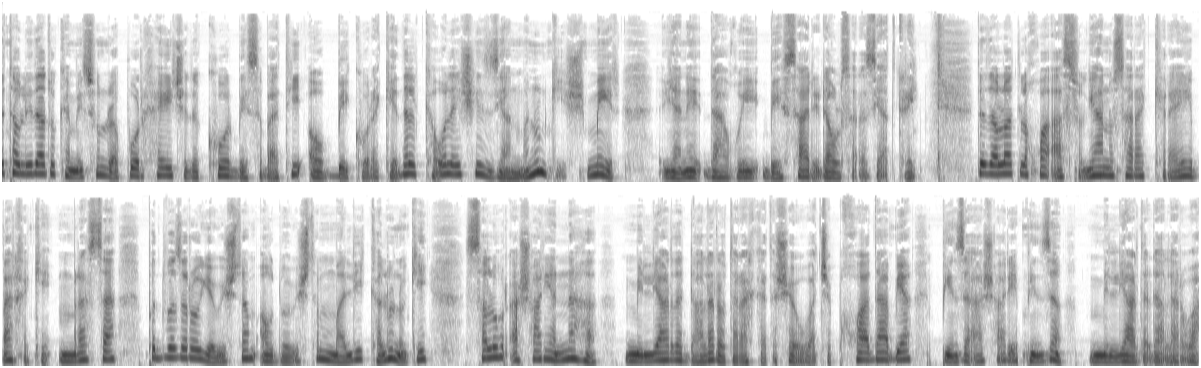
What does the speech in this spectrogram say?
د تولیداتو کمیسون راپور ښیي چې د کور بې ثباتی او بې کور کېدل کولای شي زیانمنونکي شمیر یعنی د غوي بې ساري ډول سره زیات کړي د دولت لخوا استرالیانو سره کرایې برخه کې مرسته په 2021 او 22 مالی کلونو کې 3.9 میلیارډ ډالر ته راښکته شوی و چې په خوا دا بیا 15.15 میلیارډ ډالر و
